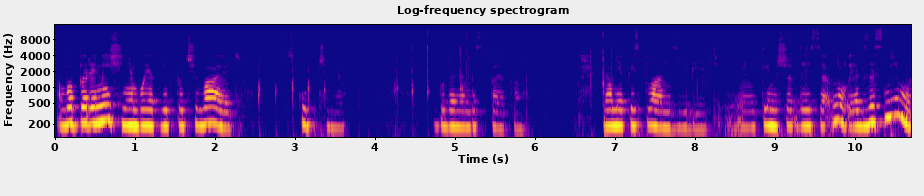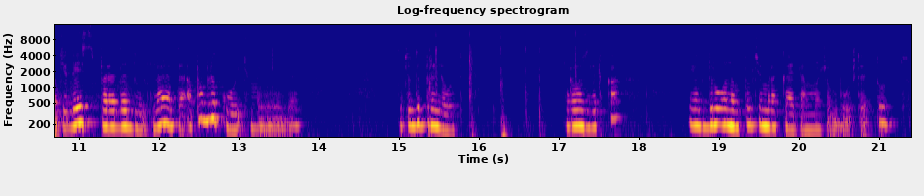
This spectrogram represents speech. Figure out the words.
Або переміщення, або як відпочивають, скупчення. Буде небезпека. Нам якийсь план зіб'ють. Тим, що десь, ну, як заснімуть і десь передадуть, знаєте, опублікують мені йде. Бо туди прильот. Розвідка, як дроном, потім ракета може бути. Тут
